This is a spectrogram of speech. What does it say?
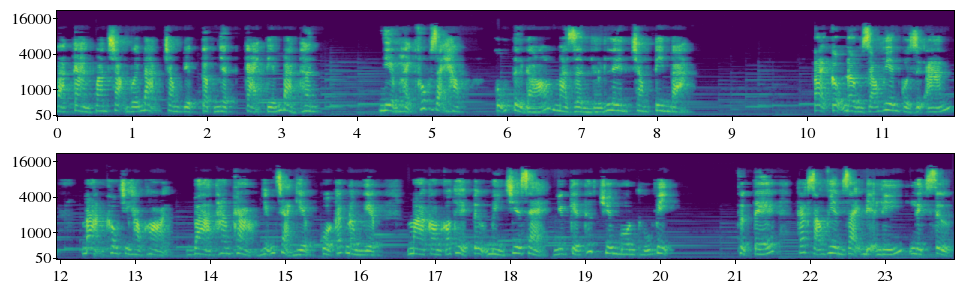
và càng quan trọng với bạn trong việc cập nhật, cải tiến bản thân. Niềm hạnh phúc dạy học cũng từ đó mà dần lớn lên trong tim bạn. Tại cộng đồng giáo viên của dự án, bạn không chỉ học hỏi và tham khảo những trải nghiệm của các đồng nghiệp mà còn có thể tự mình chia sẻ những kiến thức chuyên môn thú vị. Thực tế, các giáo viên dạy địa lý, lịch sử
